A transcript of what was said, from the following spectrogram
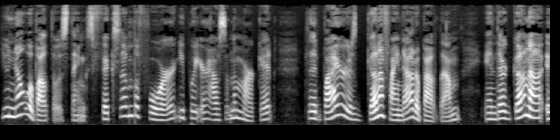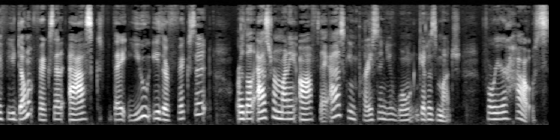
you know about those things. Fix them before you put your house on the market. The buyer is gonna find out about them, and they're gonna, if you don't fix it, ask that you either fix it or they'll ask for money off the asking price, and you won't get as much for your house.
